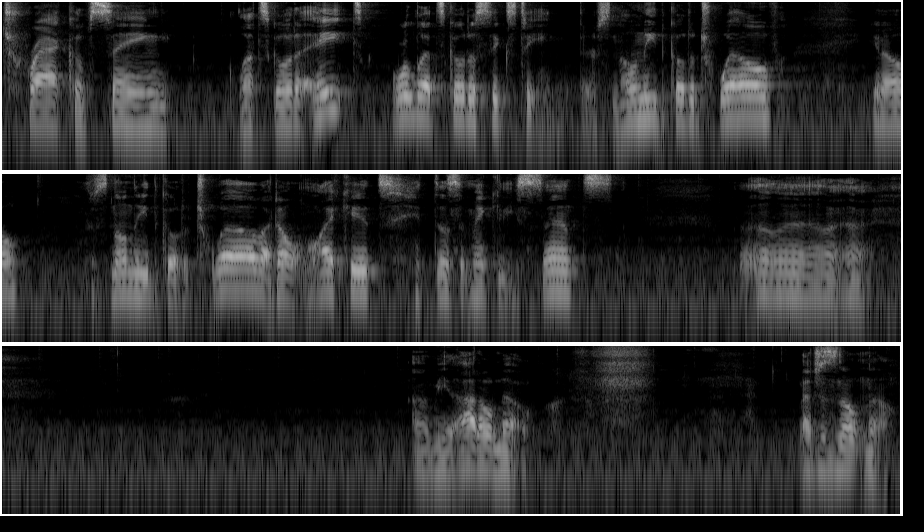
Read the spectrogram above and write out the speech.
track of saying let's go to 8 or let's go to 16. There's no need to go to 12. You know, there's no need to go to 12. I don't like it. It doesn't make any sense. Uh, I mean, I don't know. I just don't know.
